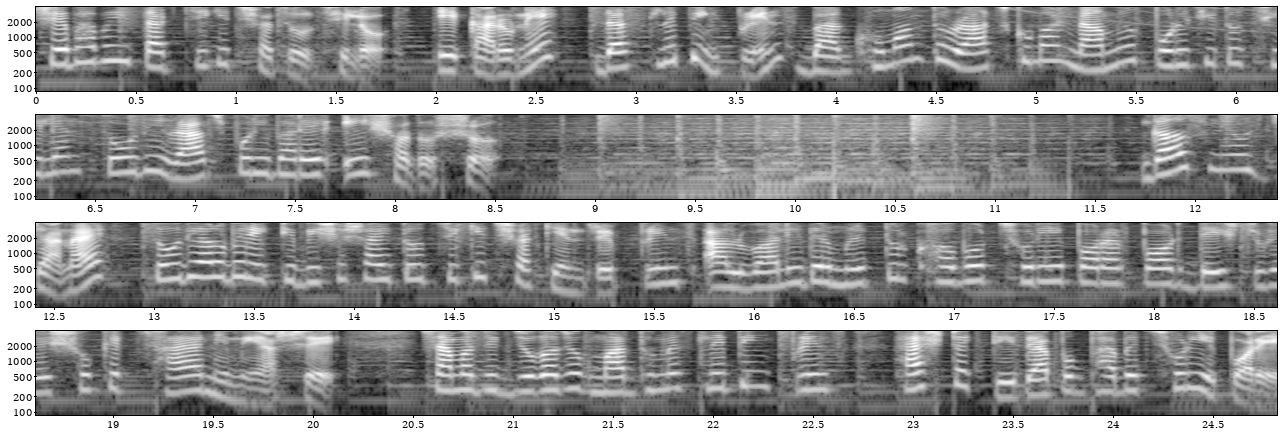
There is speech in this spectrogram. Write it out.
সেভাবেই তার চিকিৎসা চলছিল। এ কারণে দ্য স্লিপিং প্রিন্স বা ঘুমন্ত রাজকুমার নামেও পরিচিত ছিলেন সৌদি রাজপরিবারের এই সদস্য। গালফ নিউজ জানায়, সৌদি আরবের একটি বিশেষায়িত চিকিৎসা কেন্দ্রে প্রিন্স আল ওয়ালিদের মৃত্যুর খবর ছড়িয়ে পড়ার পর দেশজুড়ে শোকের ছায়া নেমে আসে। সামাজিক যোগাযোগ মাধ্যমে স্লিপিং প্রিন্স হ্যাশট্যাগটি ব্যাপকভাবে ছড়িয়ে পড়ে।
